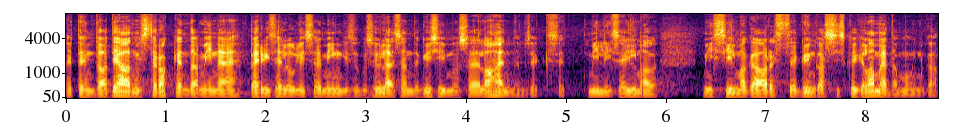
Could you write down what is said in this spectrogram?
et enda teadmiste rakendamine päriselulise mingisuguse ülesande küsimuse lahendamiseks, et millise ilma, mis ilmakaarest see küngas siis kõige lamedam on ka.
